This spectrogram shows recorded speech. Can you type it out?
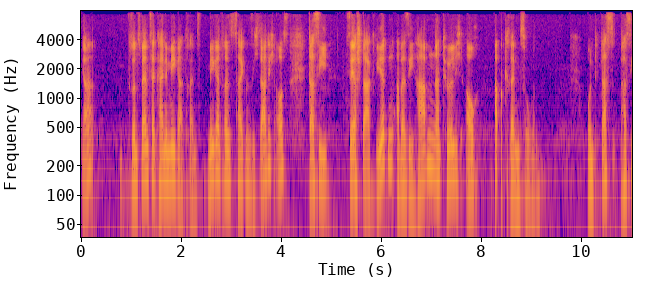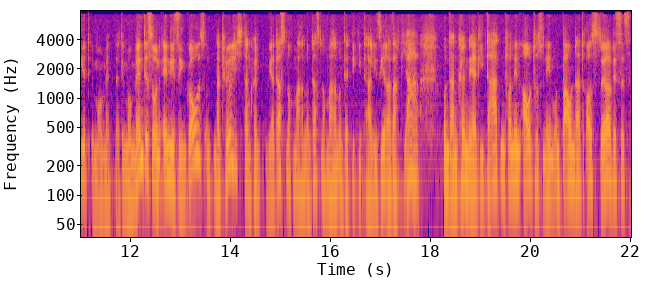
Ja? Sonst wären es ja keine Megatrends. Megatrends zeichnen sich dadurch aus, dass sie sehr stark wirken, aber sie haben natürlich auch Abgrenzungen. Und das passiert im Moment nicht. Im Moment ist so ein Anything Goes und natürlich, dann könnten wir das noch machen und das noch machen und der Digitalisierer sagt, ja, und dann können wir ja die Daten von den Autos nehmen und bauen daraus Services.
